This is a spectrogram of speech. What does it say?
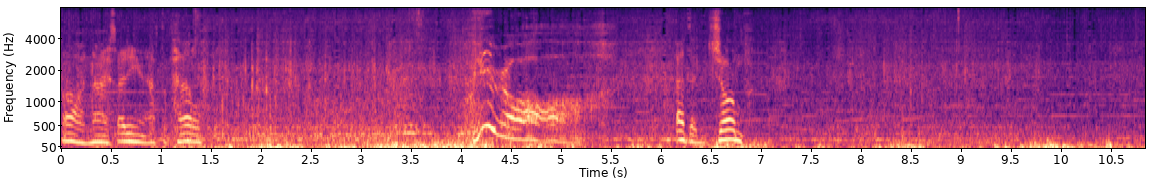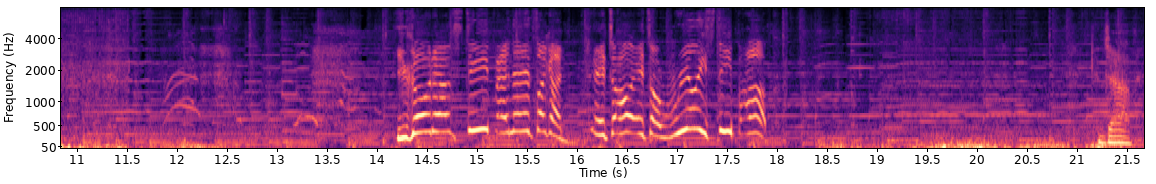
Oh, nice. I didn't even have to pedal. Yeah! That's a jump. You go down steep and then it's like a it's a, it's a really steep up. Job.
